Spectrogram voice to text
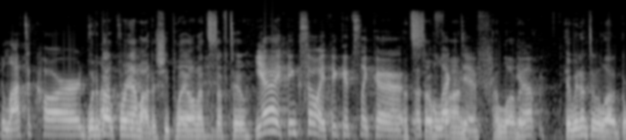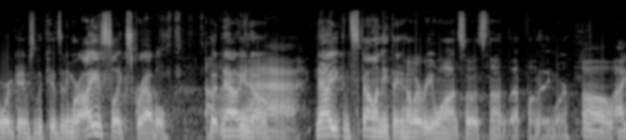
Lots of cards. what about of- Grandma? Does she play all that stuff too? yeah, I think so. I think it's like a, That's a so collective. fun. I love Yep. it. Yeah, we don't do a lot of board games with the kids anymore. I used to like Scrabble, but oh, now you Oh, yeah. know, now you can spell anything however you want, so it's not that fun anymore. Oh, I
